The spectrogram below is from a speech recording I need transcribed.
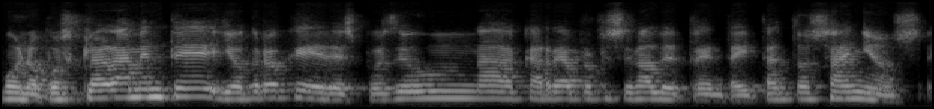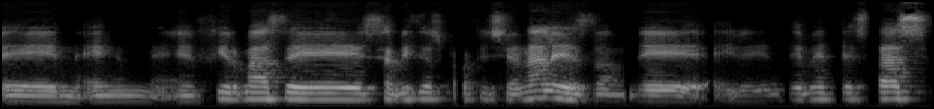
Bueno, pues claramente yo creo que después de una carrera profesional de treinta y tantos años en, firmas de servicios profesionales, donde evidentemente estás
